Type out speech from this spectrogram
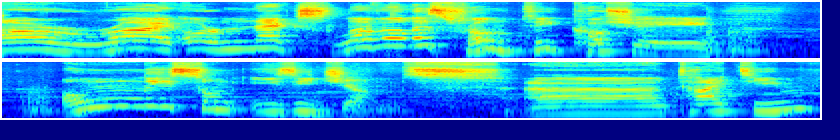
Alright, our next level is from Tikoshi. Only some easy jumps. Uh, tie team.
